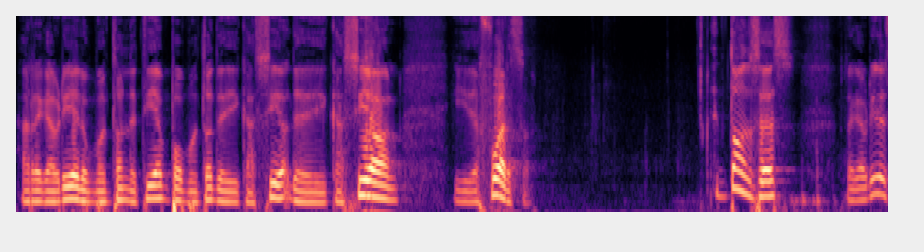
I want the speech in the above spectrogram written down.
a Re Gabriel un montón de tiempo, un montón de dedicación, de dedicación y de esfuerzo. Entonces, Re Gabriel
